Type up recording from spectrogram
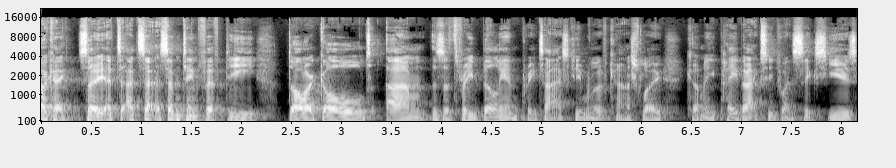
Okay, so at, at seventeen fifty dollar gold, um, there's a three billion pre-tax cumulative cash flow. Currently, payback two point six years.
